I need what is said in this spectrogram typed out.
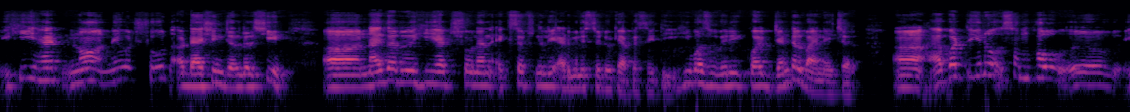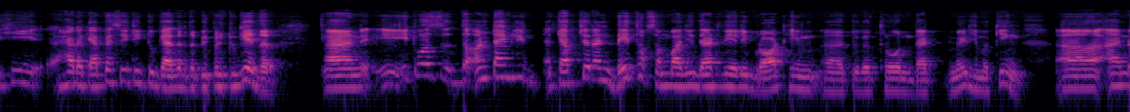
he had no never shown a dashing generalship. neither he had shown an exceptionally administrative capacity. He was very quite gentle by nature. Uh, uh, but you know somehow uh, he had a capacity to gather the people together. And it was the untimely capture and death of Sambhaji that really brought him uh, to the throne that made him a king. Uh, and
